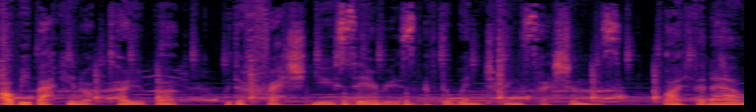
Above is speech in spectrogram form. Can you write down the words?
I'll be back in October with a fresh new series of the Wintering Sessions. Bye for now.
